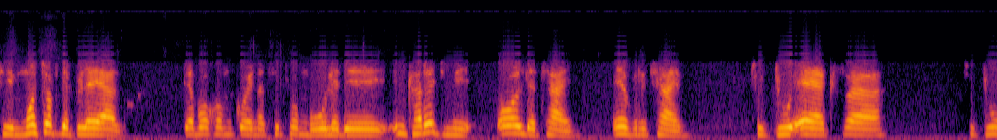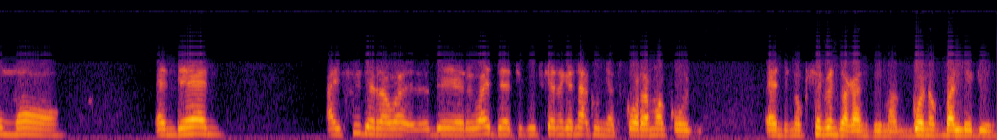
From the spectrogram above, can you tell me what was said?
team most of the players Teboho Mokoena Sipho Mbule they encourage me all the time every time to do extra to do more. And then I see the rewa- the reward that ukuthi kena ke nakho ngiyascore ama goals and nokusebenza kanzima kukona okubalulekile.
